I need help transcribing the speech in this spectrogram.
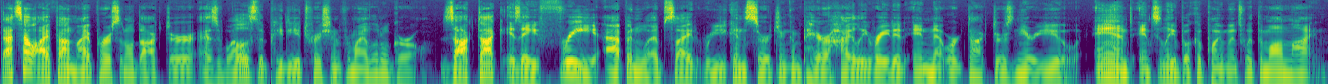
That's how I found my personal doctor, as well as the pediatrician for my little girl. ZocDoc is a free app and website where you can search and compare highly rated in network doctors near you and instantly book appointments with them online.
